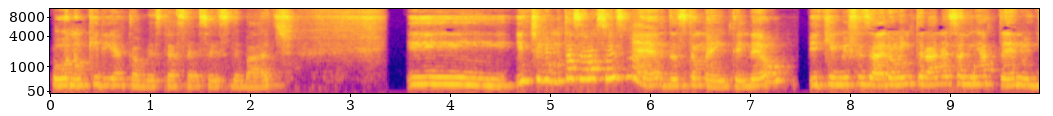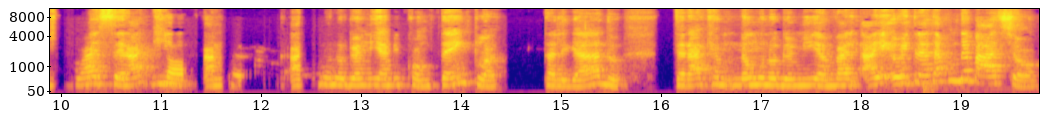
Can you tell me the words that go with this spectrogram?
ou não queria talvez ter acesso a esse debate. E, e tive muitas relações merdas também, entendeu? E que me fizeram entrar nessa linha tênue de, ai, será que a, a monogamia me contempla? Tá ligado? Será que a não monogamia vale. Aí eu entrei até com um debate, ó,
